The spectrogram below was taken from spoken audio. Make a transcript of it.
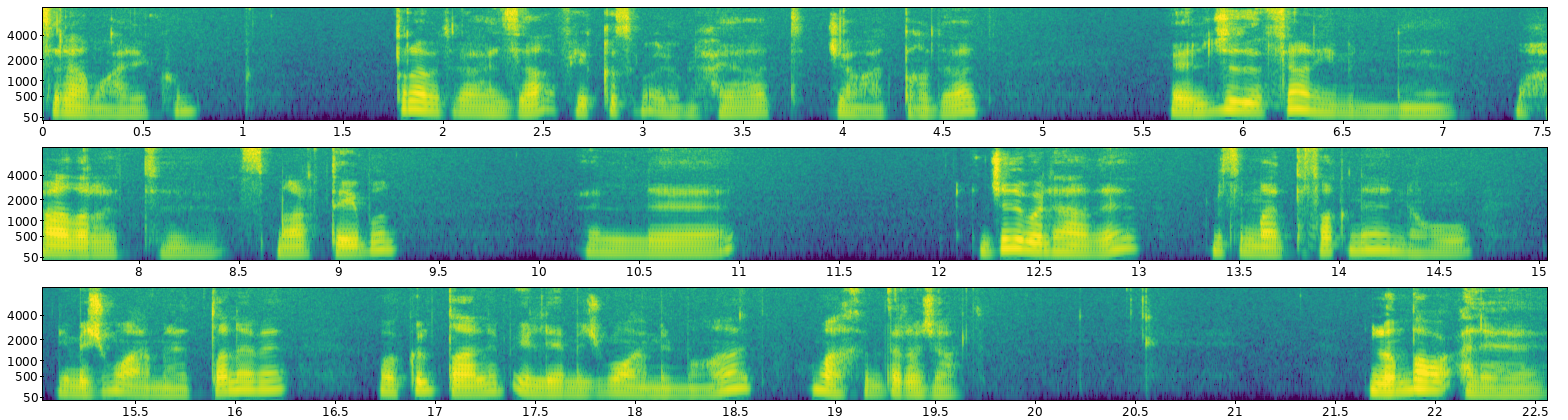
السلام عليكم. طلبة الأعزاء في قسم علوم الحياة جامعة بغداد. الجزء الثاني من محاضرة سمارت تيبل الجدول هذا مثل ما اتفقنا أنه لمجموعة من الطلبة وكل طالب إله مجموعة من المواد وماخذ درجات. لو نضوء على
